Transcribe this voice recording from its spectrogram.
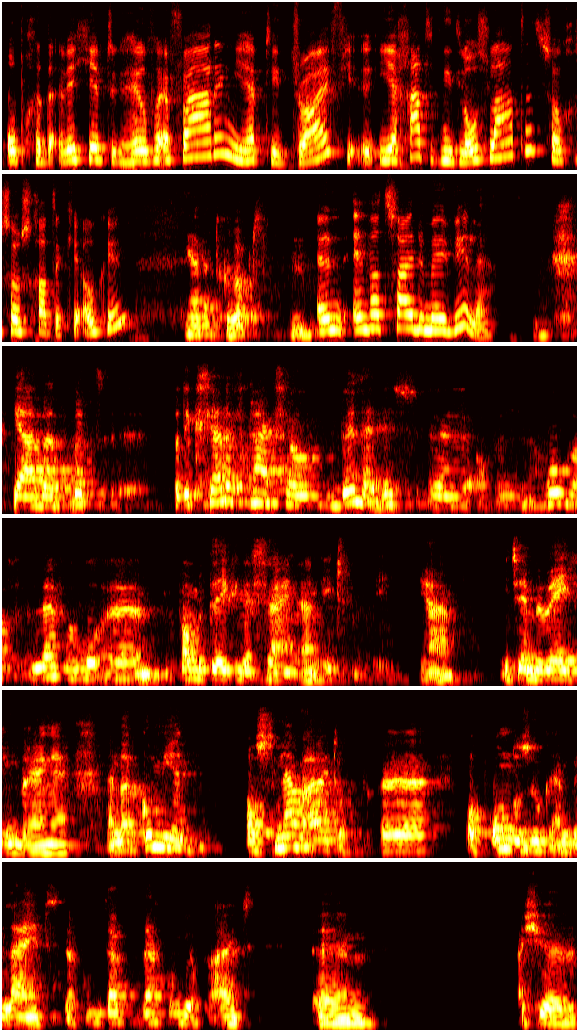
opgedaan. Weet je, je hebt natuurlijk heel veel ervaring, je hebt die drive, je, je, gaat het niet loslaten, zo, zo schat ik je ook in. Ja, dat klopt. Hm. En, en wat zou je ermee willen? Ja, wat, wat, wat ik zelf graag zou willen is uh, op een hoger level uh, van betekenis zijn en iets, ja, iets in beweging brengen. En dan kom je al snel uit op, uh, op onderzoek en beleid. Daar kom, daar, daar kom je op uit. Um, als je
